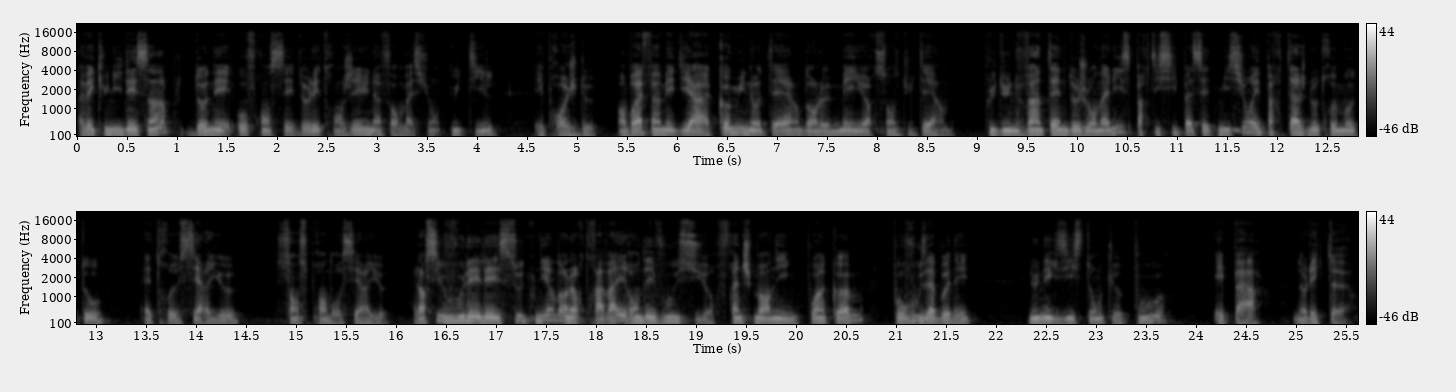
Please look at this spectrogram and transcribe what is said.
avec une idée simple, donner aux Français de l'étranger une information utile et proche d'eux. En bref, un média communautaire dans le meilleur sens du terme. Plus d'une vingtaine de journalistes participent à cette mission et partagent notre motto, être sérieux sans se prendre au sérieux. Alors si vous voulez les soutenir dans leur travail, rendez-vous sur frenchmorning.com pour vous abonner. Nous n'existons que pour et par nos lecteurs.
